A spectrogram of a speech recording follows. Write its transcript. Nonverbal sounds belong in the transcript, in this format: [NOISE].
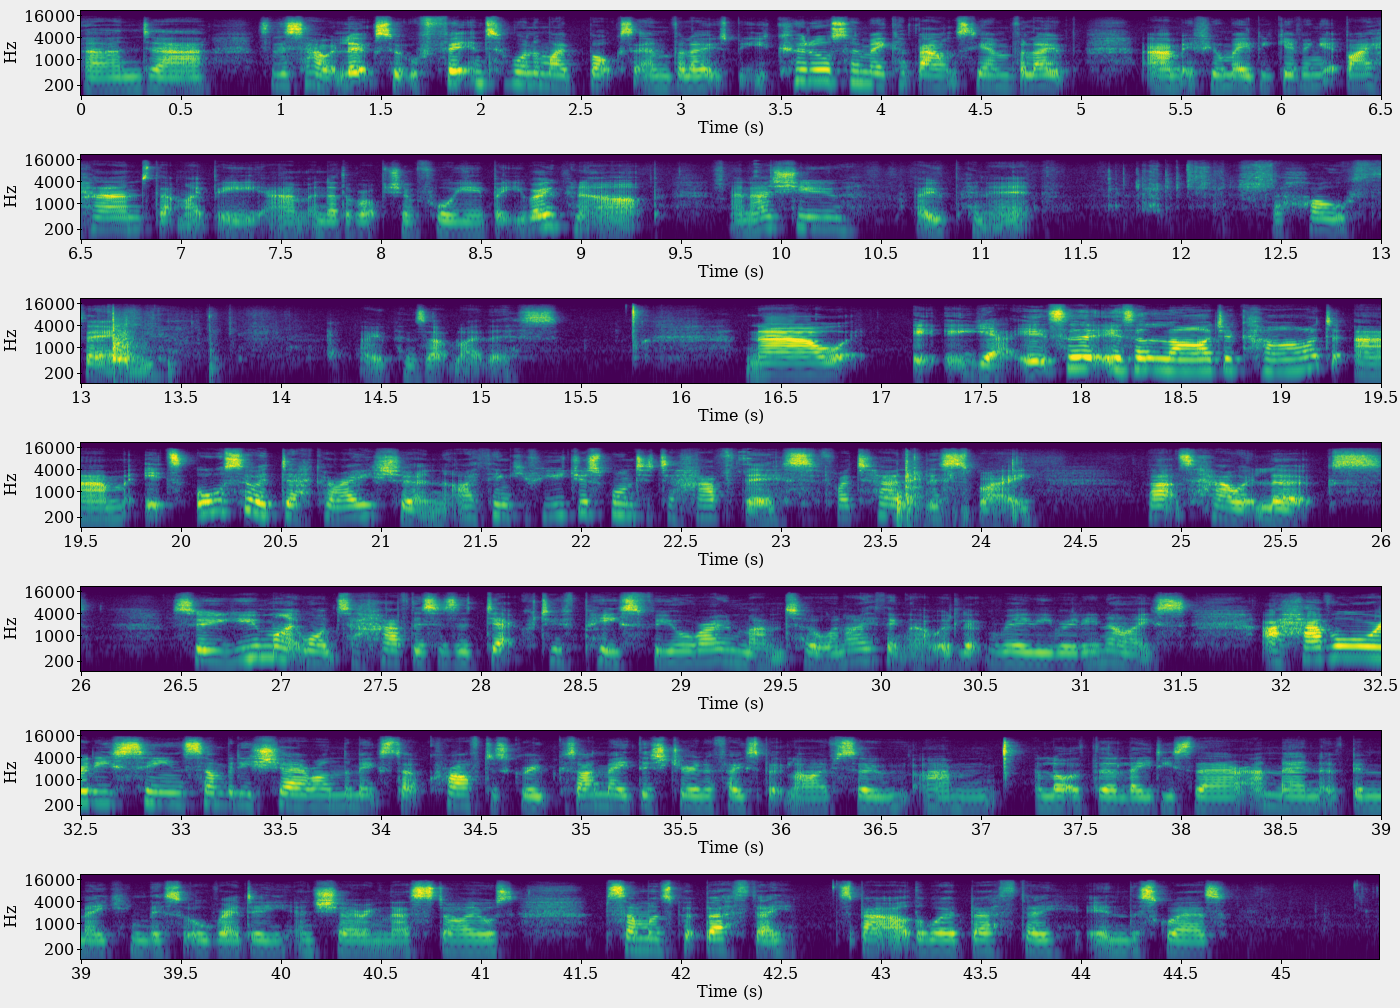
and uh, so this is how it looks so it will fit into one of my box envelopes but you could also make a bouncy envelope um, if you're maybe giving it by hand that might be um, another option for you but you open it up and as you open it the whole thing opens up like this now it, yeah, it's a it's a larger card. Um, it's also a decoration. I think if you just wanted to have this, if I turn it this way, that's how it looks. So you might want to have this as a decorative piece for your own mantle and I think that would look really, really nice. I have already seen somebody share on the Mixed Up Crafters group because I made this during a Facebook Live so um, a lot of the ladies there and men have been making this already and sharing their styles. Someone's put birthday, spat out the word birthday in the squares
